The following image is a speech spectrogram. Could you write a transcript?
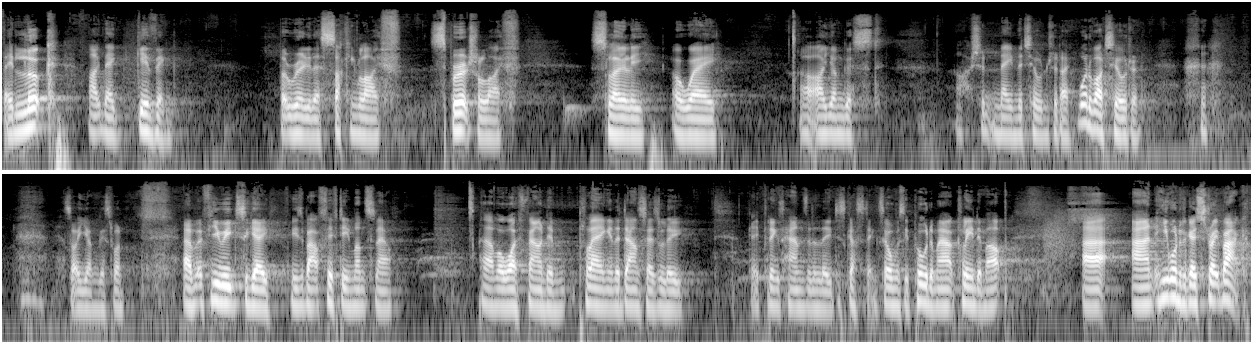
They look like they're giving, but really they're sucking life, spiritual life, slowly away. our youngest, oh, I shouldn't name the children, I? One of our children. That's our youngest one. Um, a few weeks ago, he's about 15 months now. Uh, my wife found him playing in the downstairs loo, okay, putting his hands in the loo, disgusting. So obviously pulled him out, cleaned him up, uh, and he wanted to go straight back.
